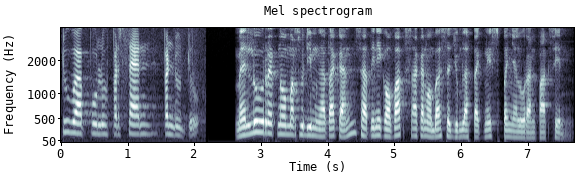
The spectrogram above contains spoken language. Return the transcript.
20 persen penduduk. Menlu Retno Marsudi mengatakan saat ini COVAX akan membahas sejumlah teknis penyaluran vaksin.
